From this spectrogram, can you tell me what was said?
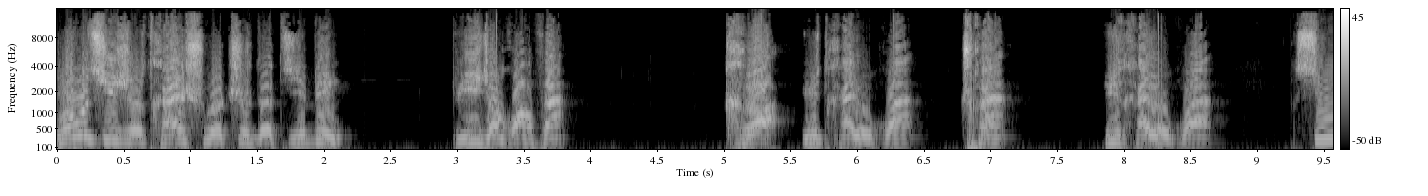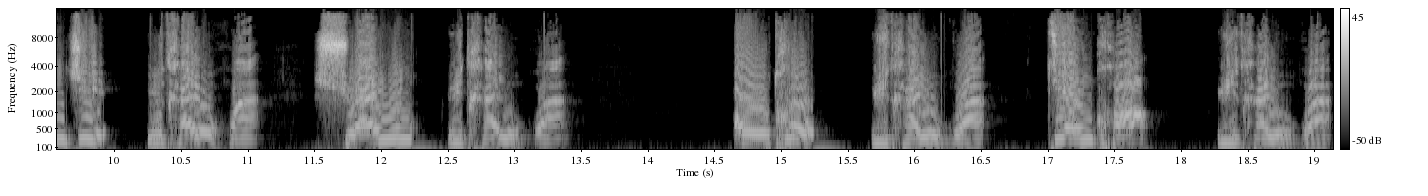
尤其是痰所致的疾病比较广泛，咳与痰有关，喘与痰有关，心悸与痰有关，眩晕与痰有关，呕吐与痰有关。癫狂与痰有关，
